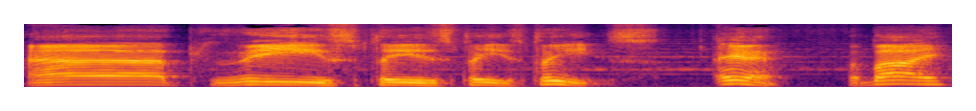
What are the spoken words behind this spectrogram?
Uh, please, please, please, please. Anyway, bye-bye.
